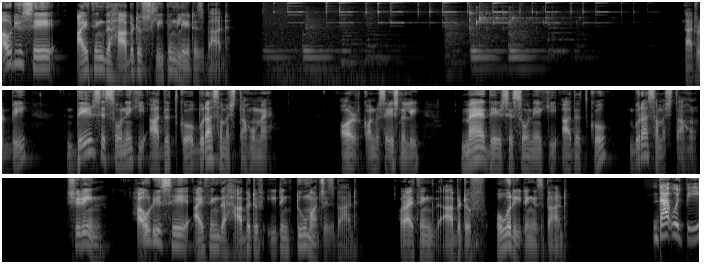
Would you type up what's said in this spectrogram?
how do you say i think the habit of sleeping late is bad that would be देर से सोने की आदत को बुरा समझता हूँ मैं और कॉन्वर्सेशनली मैं देर से सोने की आदत को बुरा समझता हूँ शिरीन हाउ डू यू से आई think the habit of eating too much is bad और आई think the habit of over eating is bad that would B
